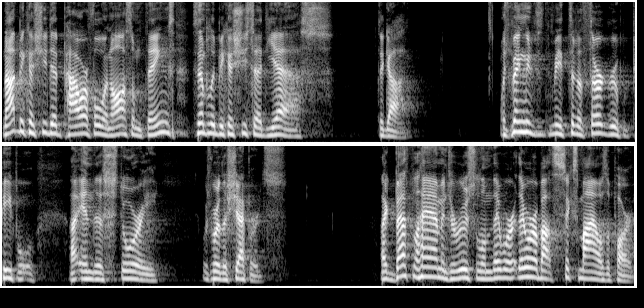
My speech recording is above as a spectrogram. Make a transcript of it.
Not because she did powerful and awesome things, simply because she said yes to God. Which brings me to the third group of people uh, in this story, which were the shepherds. Like Bethlehem and Jerusalem, they were, they were about six miles apart,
